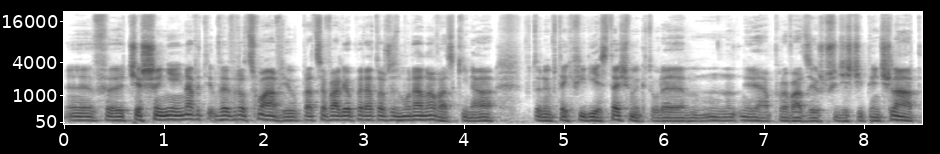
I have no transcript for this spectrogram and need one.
e, w Cieszynie i nawet we Wrocławiu pracowali operatorzy z Muranowa, z kina, w którym w tej chwili jesteśmy, które ja prowadzę już 35 lat.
